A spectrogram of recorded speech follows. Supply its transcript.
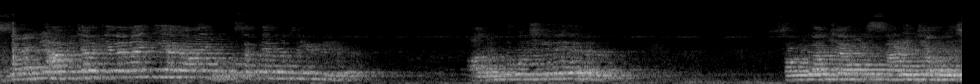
सरांनी हा विचार केला नाही की या गावाने फक्त सत्त्याण्णव सीट दिलं अजून तर वर्ष नाही झालं सव्वा चार ते साडेचार वर्ष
